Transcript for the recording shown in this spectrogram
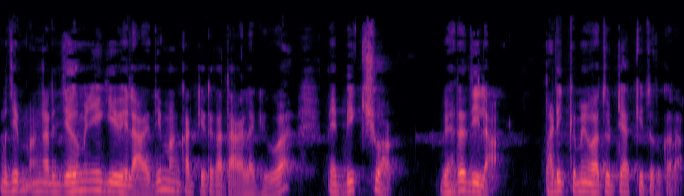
ඉතින් මම අර ජර්මනිය ගිය වෙලාවේදී මම කට්ටියට කතා කරලා කිව්වා මේ භික්ෂුවක් වැරදිලා පඩික්කමේ වතුර ටිකක් ඉතුරු කරා.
